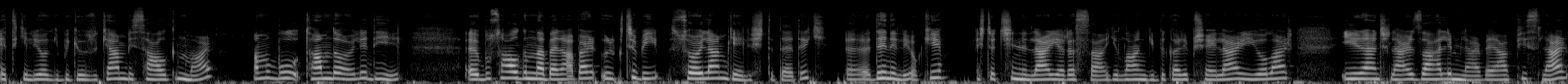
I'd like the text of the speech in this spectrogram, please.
etkiliyor gibi gözüken bir salgın var ama bu tam da öyle değil. Bu salgınla beraber ırkçı bir söylem gelişti dedik. Deniliyor ki işte Çinliler yarasa, yılan gibi garip şeyler yiyorlar. İğrençler, zalimler veya pisler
